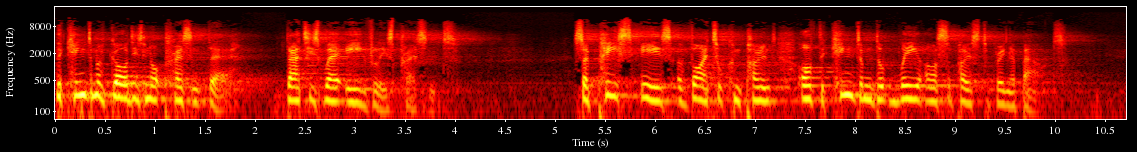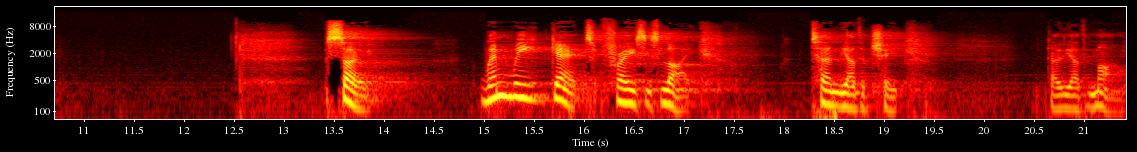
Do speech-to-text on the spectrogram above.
the kingdom of God is not present there. That is where evil is present. So, peace is a vital component of the kingdom that we are supposed to bring about. So, when we get phrases like turn the other cheek, go the other mile,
